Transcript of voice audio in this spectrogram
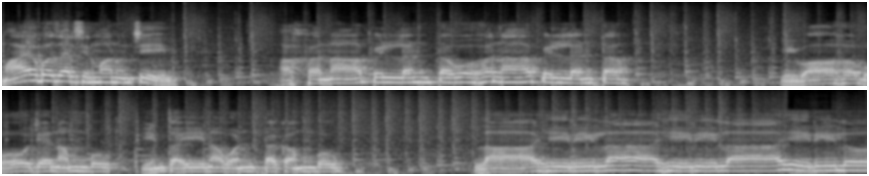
మాయాబజార్ సినిమా నుంచి అహనా పిల్లంట ఓహనా పిల్లంట వివాహ భోజనంబు ఇంతైన వంటకంబు లాహిరి లాహిరి లాహిరిలో.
